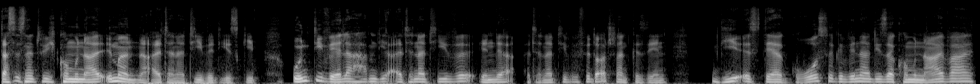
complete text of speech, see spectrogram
Das ist natürlich kommunal immer eine Alternative, die es gibt. Und die Wähler haben die Alternative in der Alternative für Deutschland gesehen. Die ist der große Gewinner dieser Kommunalwahl.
